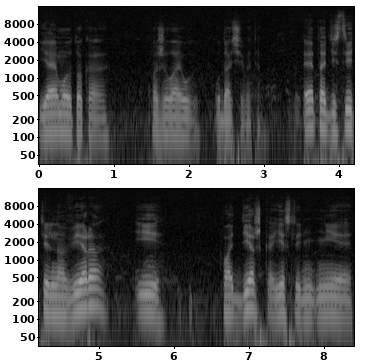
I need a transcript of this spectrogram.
я ему только пожелаю удачи в этом. Это действительно вера и поддержка. Если не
